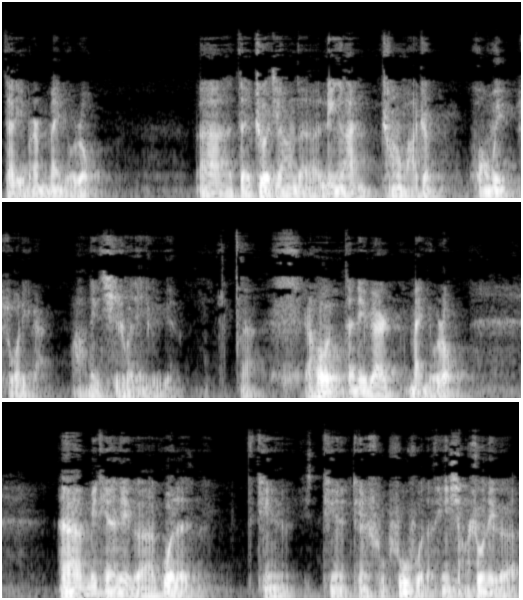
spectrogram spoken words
在里边卖牛肉，呃，在浙江的临安长华镇环卫所里边啊，那七十块钱一个月，啊，然后在那边卖牛肉。哎，每天那个过得挺挺挺舒舒服的，挺享受那个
